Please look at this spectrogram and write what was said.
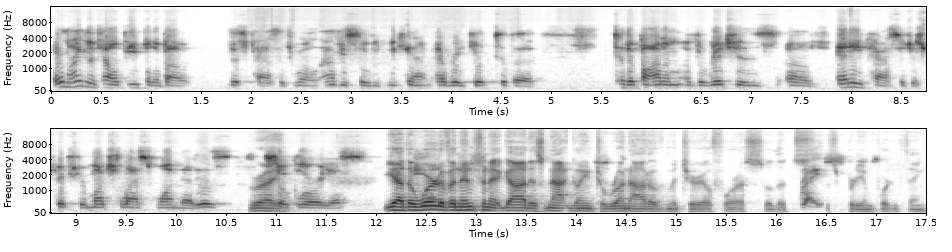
what am I going to tell people about this passage? Well, obviously, we, we can't ever get to the to the bottom of the riches of any passage of scripture, much less one that is Right. so glorious. Yeah, the word of an infinite God is not going to run out of material for us, so that's, Right. that's a pretty important thing.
